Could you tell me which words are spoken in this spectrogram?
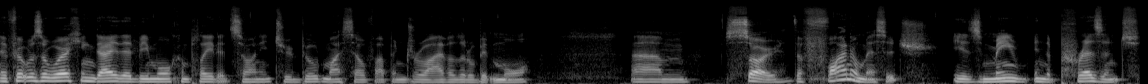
If it was a working day, there'd be more completed. So I need to build myself up and drive a little bit more. Um, so the final message is me in the present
